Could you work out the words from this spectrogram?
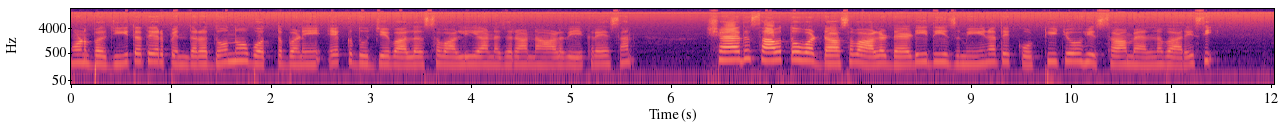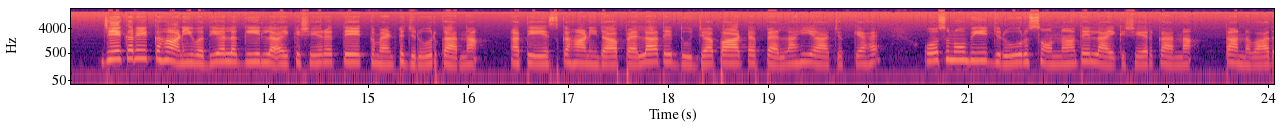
ਹੁਣ ਬਲਜੀਤ ਅਤੇ ਰੁਪਿੰਦਰ ਦੋਨੋਂ ਬੁੱਤ ਬਣੇ ਇੱਕ ਦੂਜੇ ਵੱਲ ਸਵਾਲੀਆ ਨਜ਼ਰਾਂ ਨਾਲ ਵੇਖ ਰਹੇ ਸਨ। ਸ਼ਾਇਦ ਸਭ ਤੋਂ ਵੱਡਾ ਸਵਾਲ ਡੈਡੀ ਦੀ ਜ਼ਮੀਨ ਅਤੇ ਕੋਠੀ 'ਚੋਂ ਹਿੱਸਾ ਮਿਲਣ ਬਾਰੇ ਸੀ। ਜੇਕਰ ਇਹ ਕਹਾਣੀ ਵਧੀਆ ਲੱਗੀ ਲਾਈਕ ਸ਼ੇਅਰ ਅਤੇ ਕਮੈਂਟ ਜ਼ਰੂਰ ਕਰਨਾ ਅਤੇ ਇਸ ਕਹਾਣੀ ਦਾ ਪਹਿਲਾ ਤੇ ਦੂਜਾ ਪਾਰਟ ਪਹਿਲਾਂ ਹੀ ਆ ਚੁੱਕਿਆ ਹੈ, ਉਸ ਨੂੰ ਵੀ ਜ਼ਰੂਰ ਸੁਣਨਾ ਤੇ ਲਾਈਕ ਸ਼ੇਅਰ ਕਰਨਾ। ਧੰਨਵਾਦ।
